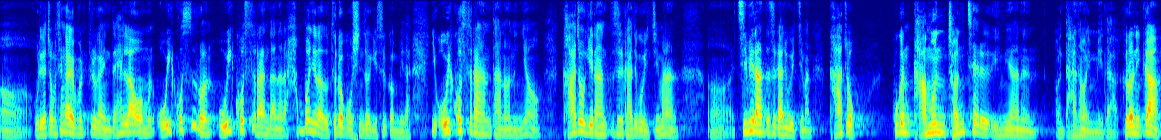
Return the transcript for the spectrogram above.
어, 우리가 좀 생각해 볼 필요가 있는데 헬라어는 오이코스론 오이코스라는 단어를 한 번이라도 들어보신 적이 있을 겁니다. 이 오이코스라는 단어는요 가족이라는 뜻을 가지고 있지만 어, 집이라는 뜻을 가지고 있지만 가족 혹은 가문 전체를 의미하는 어, 단어입니다. 그러니까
